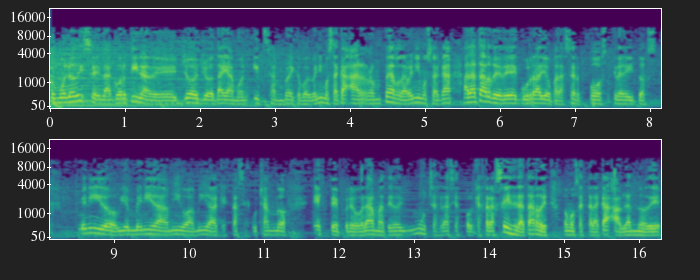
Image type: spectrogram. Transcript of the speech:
Como lo dice la cortina de Jojo Diamond It's Unbreakable, venimos acá a romperla, venimos acá a la tarde de EQ Radio para hacer post créditos. Bienvenido, bienvenida amigo, amiga que estás escuchando este programa. Te doy muchas gracias porque hasta las 6 de la tarde vamos a estar acá hablando de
